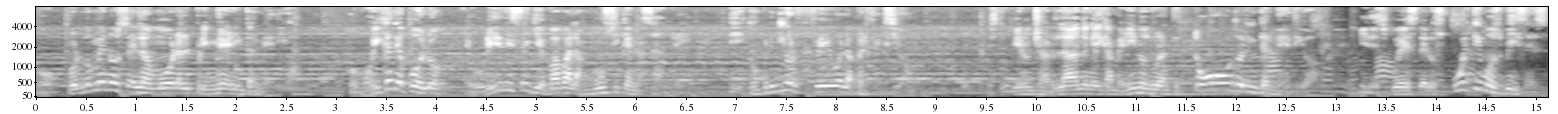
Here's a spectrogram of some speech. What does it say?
o por lo menos el amor al primer intermedio. Como hija de Apolo, Eurídice llevaba la música en la sangre y comprendió Orfeo a la perfección. Estuvieron charlando en el camerino durante todo el intermedio, y después de los últimos bises,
